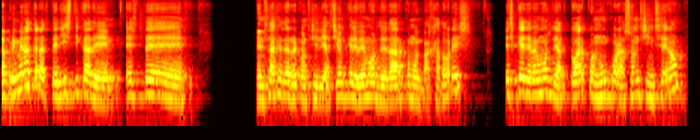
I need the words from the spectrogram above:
La primera característica de este mensaje de reconciliación que debemos de dar como embajadores es que debemos de actuar con un corazón sincero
